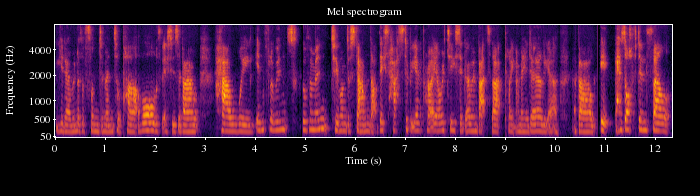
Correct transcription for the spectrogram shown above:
you know another fundamental part of all of this is about how we influence government to understand that this has to be a priority. So going back to that point i made earlier about it has often felt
